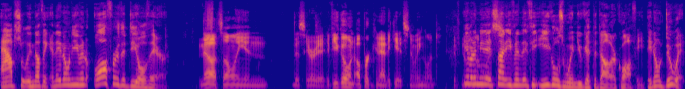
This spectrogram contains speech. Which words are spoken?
Absolutely nothing. And they don't even offer the deal there. No, it's only in this area. If you go in Upper Connecticut, it's New England. If New yeah, but I mean, wins. it's not even if the Eagles win, you get the dollar coffee. They don't do it.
